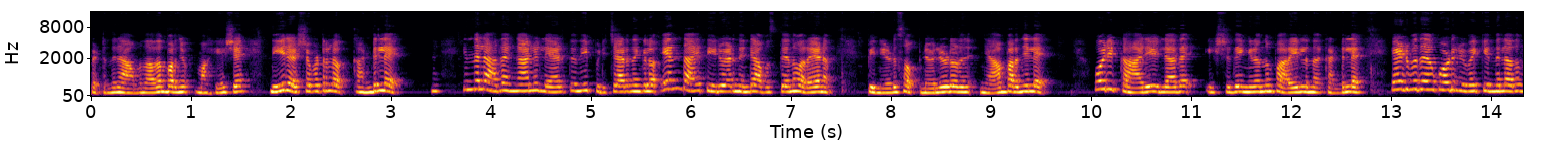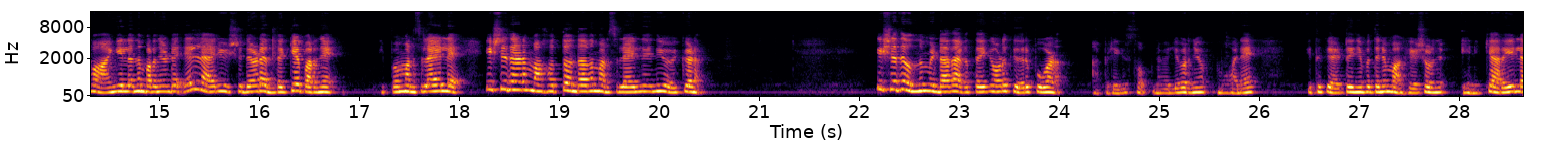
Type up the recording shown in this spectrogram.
പെട്ടെന്ന് രാമനാഥൻ പറഞ്ഞു മഹേഷേ നീ രക്ഷപ്പെട്ടല്ലോ. കണ്ടില്ലേ? ഇന്നലെ അതെങ്ങാനും ലേലത്തിൽ നീ പിടിച്ചായിരുന്നെങ്കിലോ? എന്തായി തീരുവായിരുന്നു നിന്റെ അവസ്ഥയെന്ന് പറയണം. പിന്നീട് സ്വപ്നവലിയോട് ഞാൻ പറഞ്ഞില്ലേ ഒരു കാര്യമില്ലാതെ ഇഷിത ഇങ്ങനെയൊന്നും പറയില്ലെന്ന് കണ്ടില്ലേ? എഴുപത് കോടി രൂപയ്ക്ക് ഇന്നലെ അത് വാങ്ങിയില്ലെന്ന് പറഞ്ഞുകൊണ്ട് എല്ലാവരും ഇഷിതയോട് എന്തൊക്കെയാ പറഞ്ഞേ? ഇപ്പം മനസ്സിലായില്ലേ? ഇഷിതയുടെ മഹത്വം എന്താണെന്ന് മനസ്സിലായില്ലേ എന്ന് ചോദിക്കണം. ഇഷിത ഒന്നും മിണ്ടാതെ അകത്തേക്ക് അവിടെ കയറി പോവാണ്. അപ്പോഴേക്കും സ്വപ്നവല്ലി പറഞ്ഞു മോനെ ഇത് കേട്ട് കഴിഞ്ഞപ്പോഴത്തേനും മഹേഷ് പറഞ്ഞു എനിക്കറിയില്ല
